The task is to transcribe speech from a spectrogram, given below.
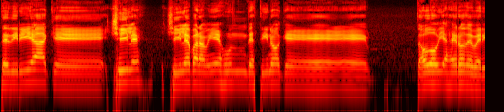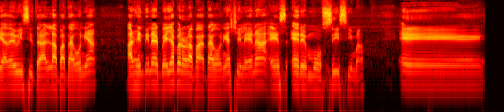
te diría que Chile, Chile para mí es un destino que todo viajero debería de visitar. La Patagonia Argentina es bella, pero la Patagonia chilena es hermosísima. Eh,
